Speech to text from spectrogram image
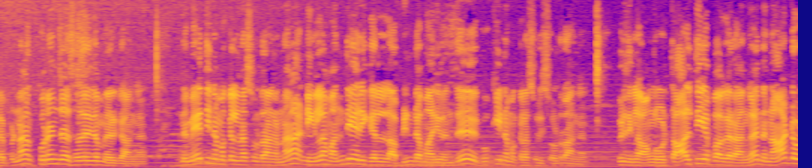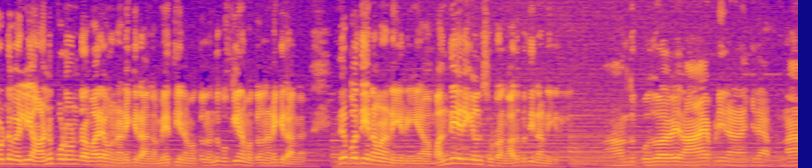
எப்படின்னா குறைஞ்ச சதவீதம் இருக்காங்க. இந்த மேத்தின மக்கள் என்ன சொல்றாங்கன்னா நீங்களாம் வந்தேரிகள் அப்படின்ற மாதிரி வந்து குக்கீன மக்களை சொல்லி சொல்றாங்க. புரியுதுங்களா? அவங்க ஒரு தாழ்த்தியே பார்க்குறாங்க இந்த நாட்டை விட்டு வெளியே அனுப்பணுன்ற மாதிரி அவங்க நினைக்கிறாங்க. மேத்தின மக்கள் வந்து குக்கீன மக்கள் நினைக்கிறாங்க. இதை பத்தி என்ன நினைக்கிறீங்க? வந்தேரிகள்னு சொல்றாங்க. அதை பத்தி என்ன நினைக்கிறீங்க? நான் வந்து பொதுவாகவே நான் எப்படி நினைக்கிறேன் அப்படின்னா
